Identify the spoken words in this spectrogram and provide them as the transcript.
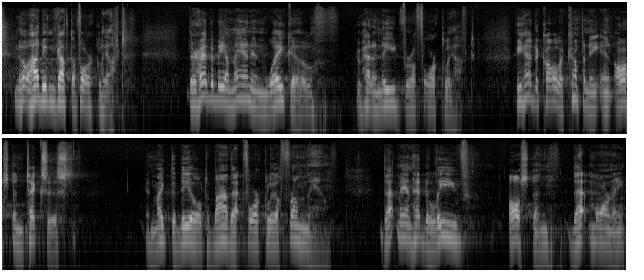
no, I didn't got the forklift. There had to be a man in Waco who had a need for a forklift. He had to call a company in Austin, Texas, and make the deal to buy that forklift from them. That man had to leave Austin that morning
